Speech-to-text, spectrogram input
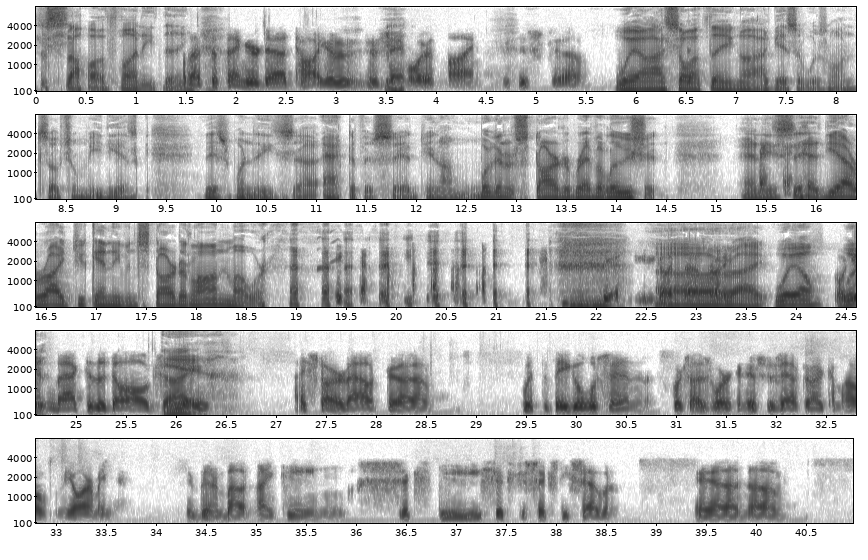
saw a funny thing. well, that's the thing your dad taught you. The same way with mine. Just uh, Well, I saw a thing. Uh, I guess it was on social media. This one of these uh, activists said, "You know, we're going to start a revolution," and he said, "Yeah, right. You can't even start a lawnmower." yeah, you got that All right. right. Well, Well, getting back to the dogs, yeah, I I started out uh, with the Beagles, and of course, I was working. This was after I come home from the Army. It'd been about 1966 to 67. And um,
